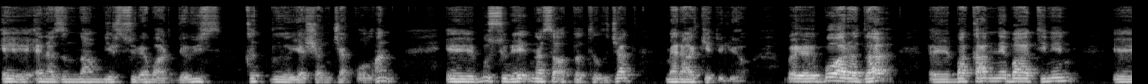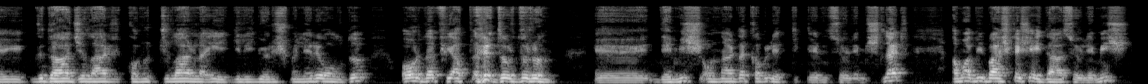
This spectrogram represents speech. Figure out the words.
e, en azından bir süre var döviz kıtlığı yaşanacak olan. E, bu süre nasıl atlatılacak merak ediliyor. E, bu arada e, Bakan Nebati'nin e, gıdacılar, konutçularla ilgili görüşmeleri oldu. Orada fiyatları durdurun e, demiş. Onlar da kabul ettiklerini söylemişler. Ama bir başka şey daha söylemiş.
